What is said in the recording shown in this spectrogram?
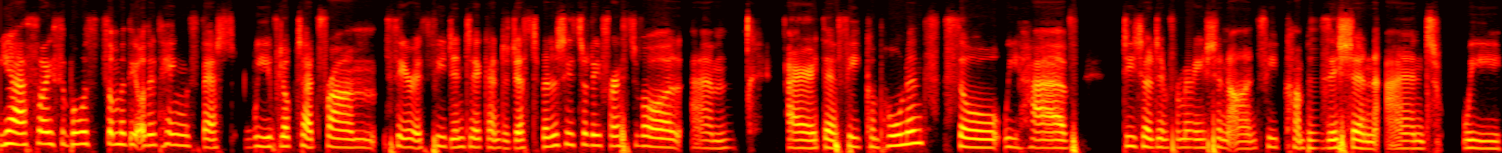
Yeah, so I suppose some of the other things that we've looked at from Sarah's feed intake and digestibility study, first of all, um, are the feed components. So we have detailed information on feed composition and we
